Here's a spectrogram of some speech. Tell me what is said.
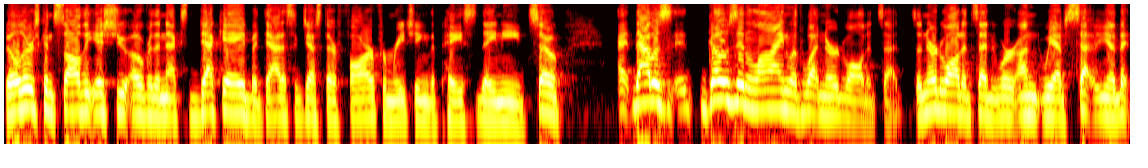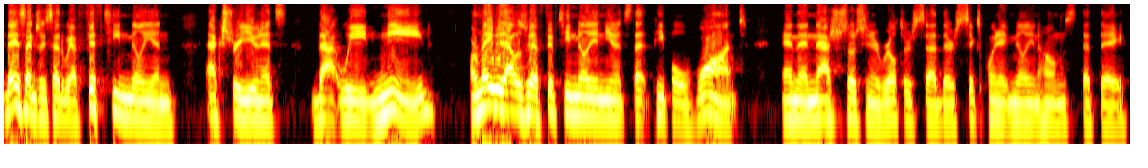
Builders can solve the issue over the next decade, but data suggests they're far from reaching the pace they need. So uh, that was goes in line with what NerdWallet had said. So NerdWallet had said we're un, we have set, you know they essentially said we have 15 million extra units that we need, or maybe that was we have 15 million units that people want, and then National Association of Realtors said there's 6.8 million homes that they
